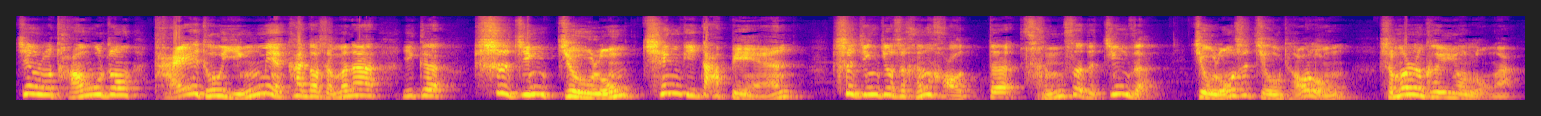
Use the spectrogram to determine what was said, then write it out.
进入堂屋中，抬头迎面看到什么呢？一个赤金九龙青地大匾，赤金就是很好的橙色的金子，九龙是九条龙。什么人可以用龙啊？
